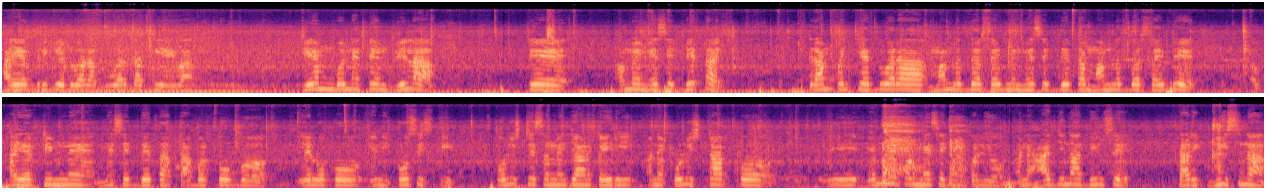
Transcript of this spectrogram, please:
ફાયર બ્રિગેડ દ્વારા દ્વારકાથી આવ્યા. જેમ બને તેમ વહેલા તે અમે મેસેજ દેતા જ ગ્રામ પંચાયત દ્વારા મામલતદાર સાહેબને મેસેજ દેતા મામલતદાર સાહેબે ફાયર ટીમને મેસેજ દેતા તાબડતોબ, એ લોકો એની કોશિશથી પોલીસ સ્ટેશનને જાણ કરી અને પોલીસ સ્ટાફ એમને પણ મેસેજ મોકલ્યો અને આજના દિવસે તારીખ વીસના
